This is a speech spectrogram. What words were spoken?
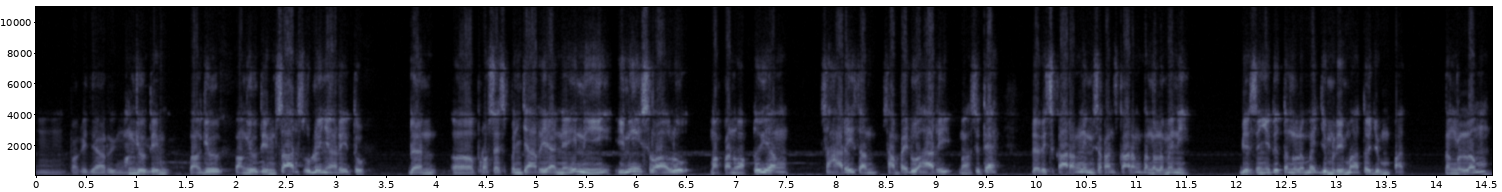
Hmm, pakai jaring. panggil lagi. tim panggil panggil tim SARS udah nyari itu dan eh, proses pencariannya ini ini selalu makan waktu yang sehari sam- sampai dua hari. Maksudnya dari sekarang nih misalkan sekarang tenggelamnya nih biasanya itu tenggelamnya jam 5 atau jam 4 tenggelam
